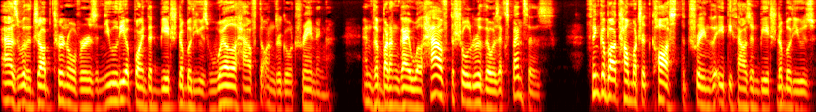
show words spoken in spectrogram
As with job turnovers, newly appointed BHWs will have to undergo training, and the barangay will have to shoulder those expenses. Think about how much it costs to train the 80,000 BHWs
